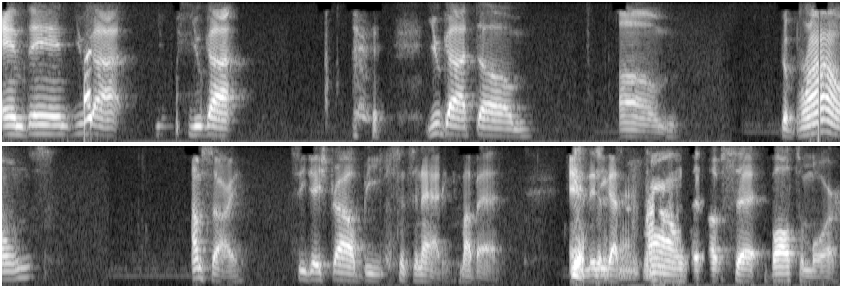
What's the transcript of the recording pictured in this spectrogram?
And then you got you got you got um um the Browns. I'm sorry. CJ Stroud beat Cincinnati. My bad. And Yeah, then you got the Browns that upset Baltimore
